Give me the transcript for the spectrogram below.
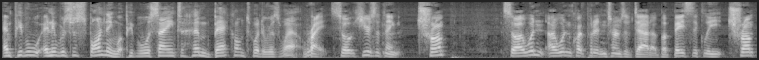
and people and he was responding what people were saying to him back on Twitter as well. Right. So here's the thing. Trump so I wouldn't I wouldn't quite put it in terms of data, but basically Trump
